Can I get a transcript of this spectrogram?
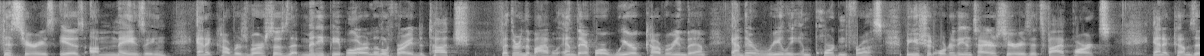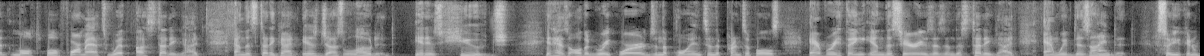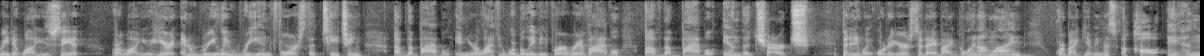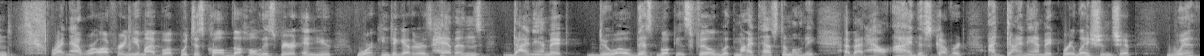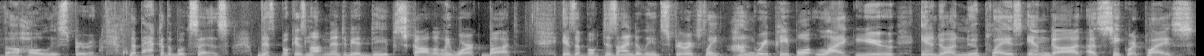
This series is amazing and it covers verses that many people are a little afraid to touch, but they're in the Bible and therefore we're covering them and they're really important for us. But you should order the entire series. It's five parts and it comes in multiple formats with a study guide. And the study guide is just loaded, it is huge. It has all the Greek words and the points and the principles. Everything in the series is in the study guide, and we've designed it so you can read it while you see it or while you hear it and really reinforce the teaching of the Bible in your life. And we're believing for a revival of the Bible in the church. But anyway, order yours today by going online or by giving us a call. And right now, we're offering you my book, which is called The Holy Spirit and You Working Together as Heaven's Dynamic Duo. This book is filled with my testimony about how I discovered a dynamic relationship with the Holy Spirit. The back of the book says, This book is not meant to be a deep scholarly work, but is a book designed to lead spiritually hungry people like you into a new place in God, a secret place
